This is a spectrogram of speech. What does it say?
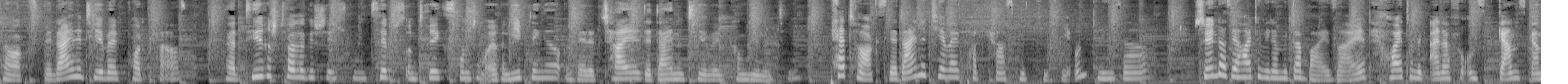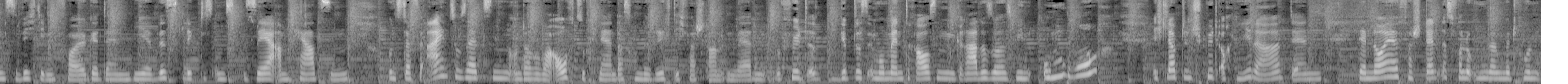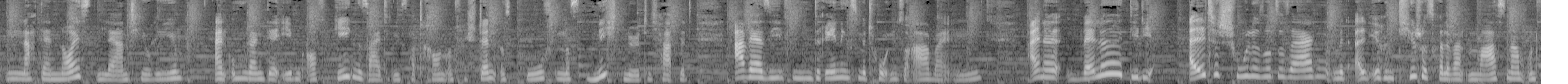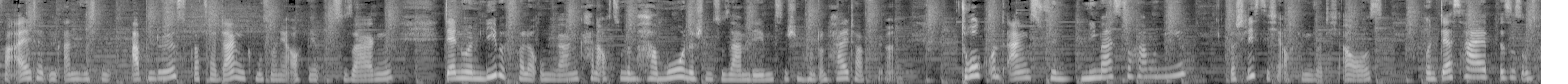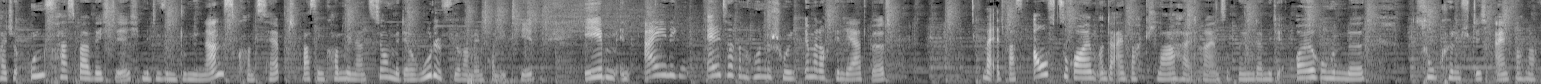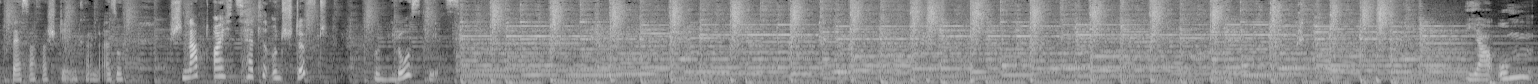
Talks, der Deine Tierwelt Podcast. Hört tierisch tolle Geschichten, Tipps und Tricks rund um eure Lieblinge und werdet Teil der Deine Tierwelt Community. Pet Talks, der Deine Tierwelt Podcast mit Kiki und Lisa. Schön, dass ihr heute wieder mit dabei seid. Heute mit einer für uns ganz, ganz wichtigen Folge, denn wie ihr wisst, liegt es uns sehr am Herzen, uns dafür einzusetzen und darüber aufzuklären, dass Hunde richtig verstanden werden. Gefühlt äh, gibt es im Moment draußen gerade sowas wie einen Umbruch. Ich glaube, den spürt auch jeder, denn der neue verständnisvolle Umgang mit Hunden nach der neuesten Lerntheorie, ein Umgang, der eben auf gegenseitigem Vertrauen und Verständnis beruft und das nicht nötig hat, mit aversiven Trainingsmethoden zu arbeiten. Eine Welle, die die alte Schule sozusagen mit all ihren tierschutzrelevanten Maßnahmen und veralteten Ansichten ablöst. Gott sei Dank, muss man ja auch hier zu sagen. Denn nur ein liebevoller Umgang kann auch zu einem harmonischen Zusammenleben zwischen Hund und Halter führen. Druck und Angst führen niemals zur Harmonie. Das schließt sich ja auch gegenseitig aus. Und deshalb ist es uns heute unfassbar wichtig, mit diesem Dominanzkonzept, was in Kombination mit der Rudelführermentalität eben in einigen älteren Hundeschulen immer noch gelehrt wird, mal etwas aufzuräumen und da einfach Klarheit reinzubringen, damit ihr eure Hunde zukünftig einfach noch besser verstehen könnt. Also schnappt euch Zettel und Stift und los geht's. Ja, um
